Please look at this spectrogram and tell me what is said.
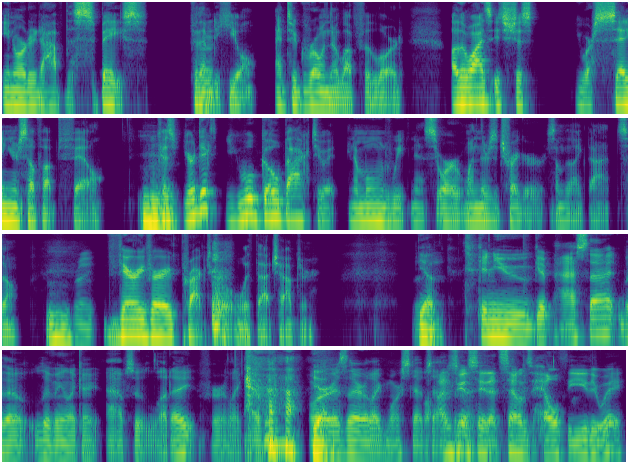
in order to have the space for them Mm. to heal and to grow in their love for the Lord. Otherwise, it's just you are setting yourself up to fail because you're addicted. You will go back to it in a moment of weakness or when there's a trigger or something like that. So Mhm. Right. very, very practical with that chapter. Yeah. Can you get past that without living like an absolute luddite for like ever? Yeah. Or is there like more steps? Well, I was gonna that? say that sounds healthy either way.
